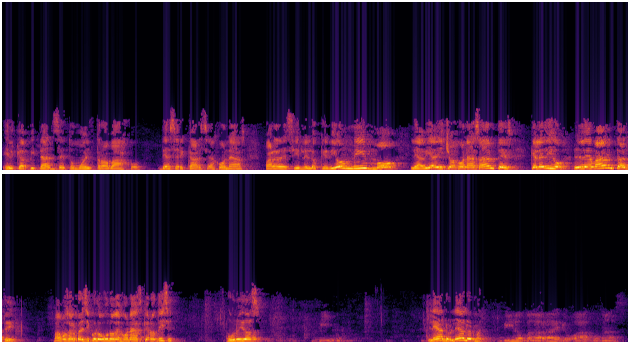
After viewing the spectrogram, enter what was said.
El capitán se tomó el trabajo de acercarse a Jonás para decirle lo que Dios mismo le había dicho a Jonás antes, que le dijo, levántate. Vamos al versículo 1 de Jonás, ¿qué nos dice? 1 y 2. Vino. Léalo, léalo hermano. Vino palabra de Jehová a Jonás,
